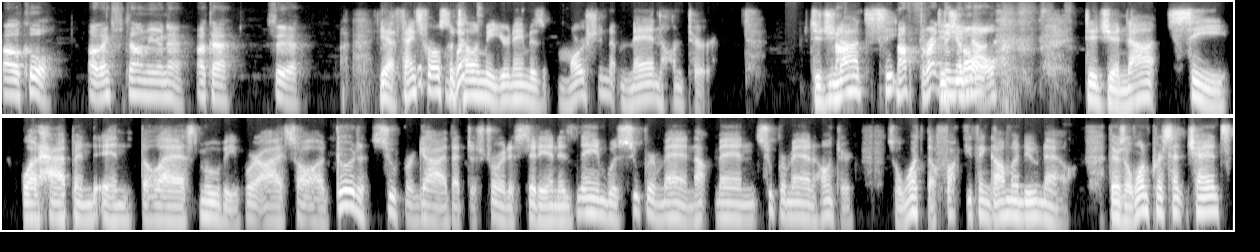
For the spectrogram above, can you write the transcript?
oh, cool. Oh, thanks for telling me your name. Okay, see ya. yeah thanks for also What? telling me your name is Martian Manhunter did you Not- not, see Not threatening at not- all. did you not see what happened in the last movie where I saw a good super guy that destroyed a city and his name was Superman, not man, Superman Hunter. So what the fuck do you think I'm gonna do now? There's a 1% chance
